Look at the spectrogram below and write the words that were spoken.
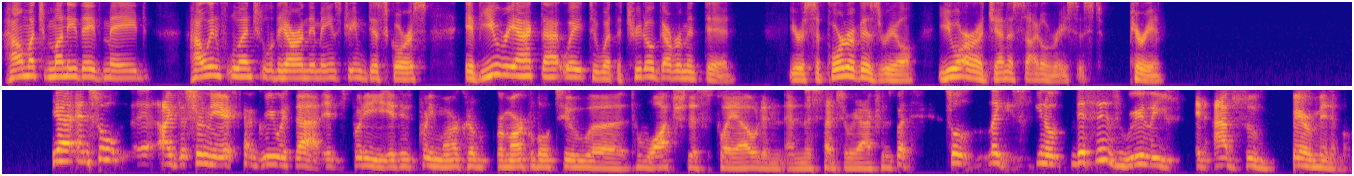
how much money they've made, how influential they are in the mainstream discourse. If you react that way to what the Trudeau government did, you're a supporter of Israel, you are a genocidal racist, period. Yeah, and so uh, I certainly agree with that. It's pretty it is pretty mar- remarkable to uh, to watch this play out and and this types of reactions. But so like you know this is really an absolute bare minimum,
